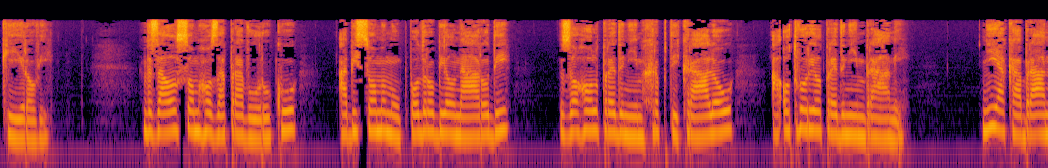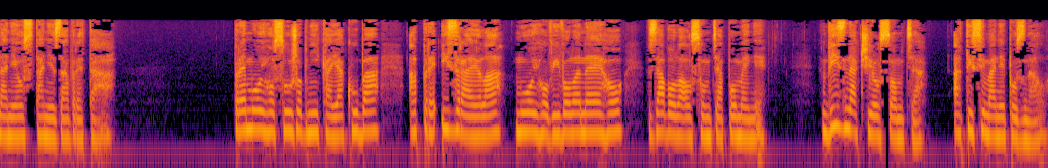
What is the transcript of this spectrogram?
Kýrovi. Vzal som ho za pravú ruku, aby som mu podrobil národy, zohol pred ním chrbty kráľov a otvoril pred ním brány. Nijaká brána neostane zavretá. Pre môjho služobníka Jakuba a pre Izraela, môjho vyvoleného, zavolal som ťa po mene. Vyznačil som ťa a ty si ma nepoznal.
